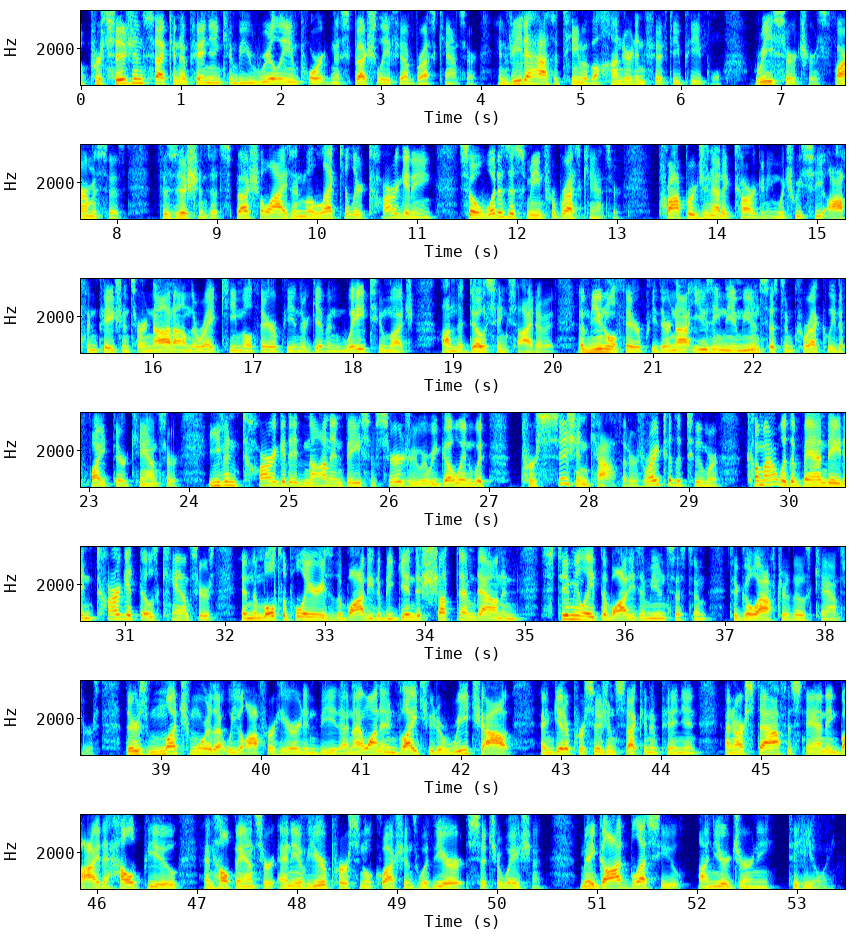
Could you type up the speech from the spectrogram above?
A precision second opinion can be really important, especially if you have breast cancer. Envita has a team of 150 people, researchers, pharmacists, physicians that specialize in molecular targeting. So what does this mean for breast cancer? Proper genetic targeting, which we see often patients are not on the right chemotherapy and they're given way too much on the dosing side of it. Immunotherapy, they're not using the immune system correctly to fight their cancer. Even targeted non-invasive surgery where we go in with precision catheters right to the tumor, come out with a band-aid and target those cancers in the multiple areas of the body to begin to shut them down and stimulate the body's immune system to go after those cancers. There's much more that we offer here at Envita, and I want to invite you to reach out and get a precision second opinion. And our staff is standing by to help you and help answer any of your personal questions with your situation. May God bless you on your journey to healing.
